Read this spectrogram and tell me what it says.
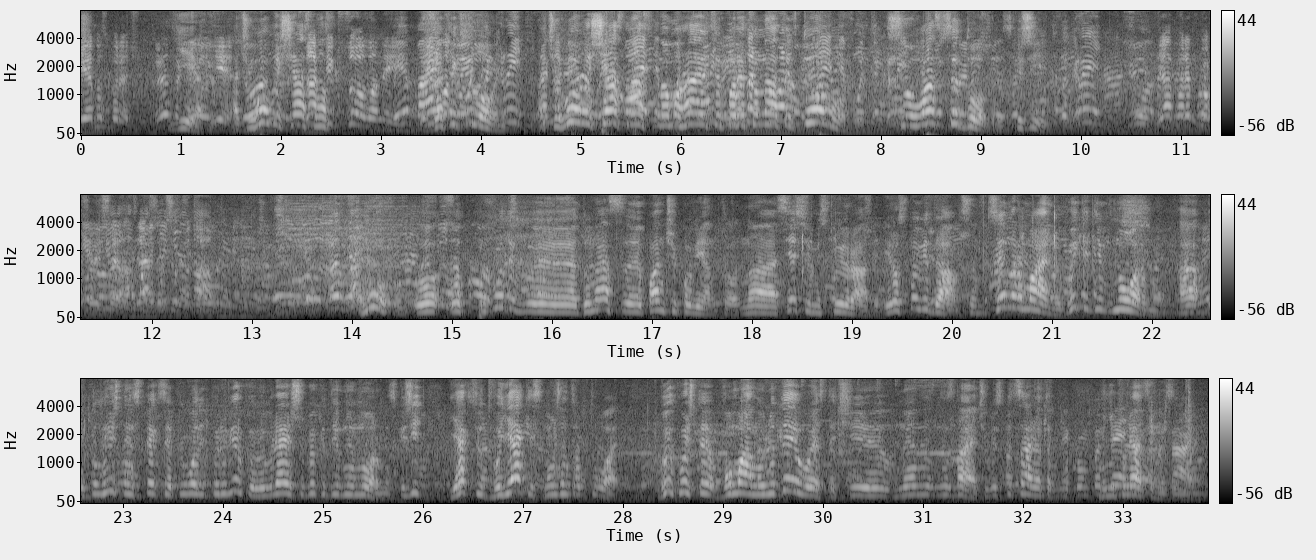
Є, безперечно. Є. Є. А чого ви зараз нас Зафіксований. зафіксовані? А чого ви зараз нас намагаються переконати в тому, що у вас все добре? Скажіть. Я перепрошую ще раз, я не хочу питати. Ну, о- от приходив е, до нас е, пан Чеповенко на сесію міської ради і розповідав, що це нормально, викидів норми. А екологічна інспекція проводить перевірку і виявляє, що викидів не норми. Скажіть, як цю двоякість можна трактувати? Ви хочете в оману людей ввести, чи не, не, не знаю, чи ви спеціально так маніпуляціями займаєтесь?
